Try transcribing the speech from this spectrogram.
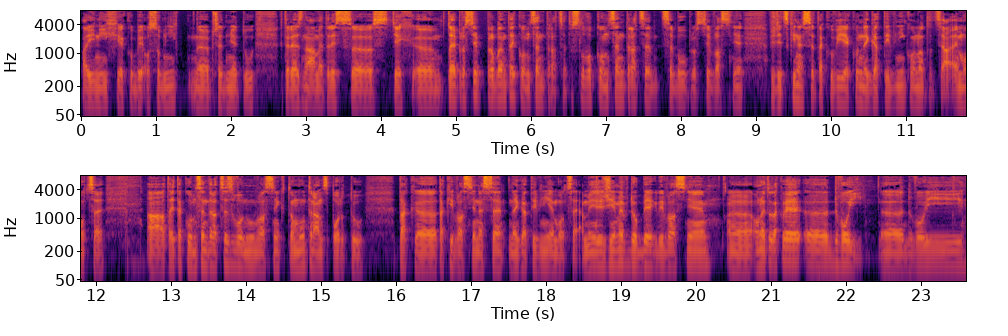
a jiných jakoby osobních eh, předmětů, které známe tedy z, z těch, to je prostě problém té koncentrace. To slovo koncentrace sebou prostě vlastně vždycky nese takový jako negativní konotace a emoce a tady ta koncentrace zvonů vlastně k tomu transportu, tak taky vlastně nese negativní emoce. A my žijeme v době, kdy vlastně, on je to takové dvojí, dvojí,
